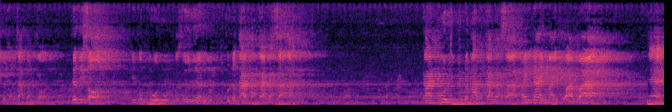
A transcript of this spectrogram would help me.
เมื่อสองสามวันก่อน เรื่องที่สองที่ผมพูดก็คือเรื่องคุณภาพของการรักษา การพูดถึงคุณภาพของการรักษาไม่ได้หมายความว่าแพทย์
